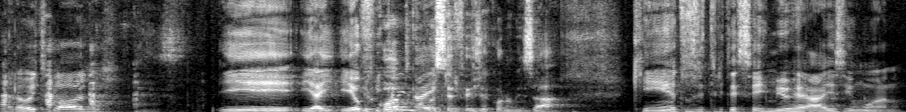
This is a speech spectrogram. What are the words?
eram oito lojas. E, e aí eu e fui quanto que você equipe. fez de economizar? 536 mil reais em um ano.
